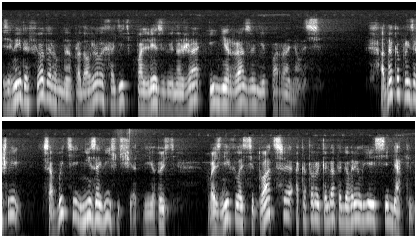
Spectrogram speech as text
Зинаида Федоровна продолжала ходить по лезвию ножа и ни разу не поранилась. Однако произошли события, не зависящие от нее, то есть возникла ситуация, о которой когда-то говорил ей Семякин.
